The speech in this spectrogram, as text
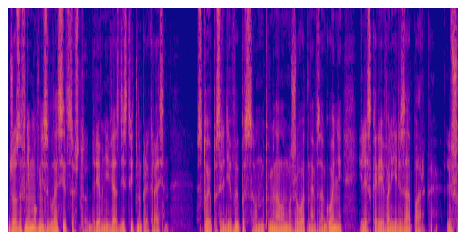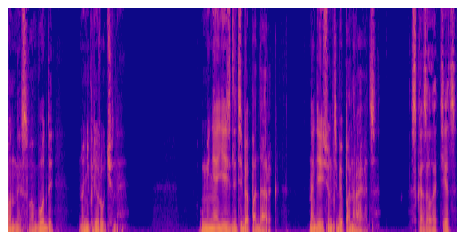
Джозеф не мог не согласиться, что древний вяз действительно прекрасен. Стоя посреди выпаса, он напоминал ему животное в загоне или, скорее, вольере зоопарка, лишенная свободы, но не прирученная. «У меня есть для тебя подарок. Надеюсь, он тебе понравится», — сказал отец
